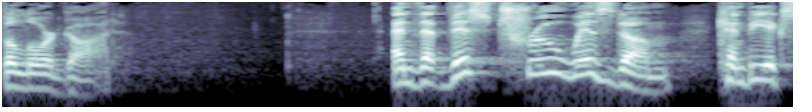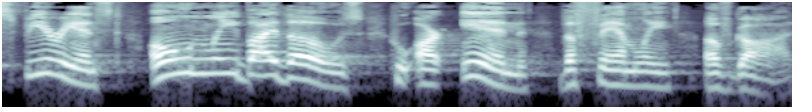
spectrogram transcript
the Lord God and that this true wisdom can be experienced only by those who are in the family of God.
